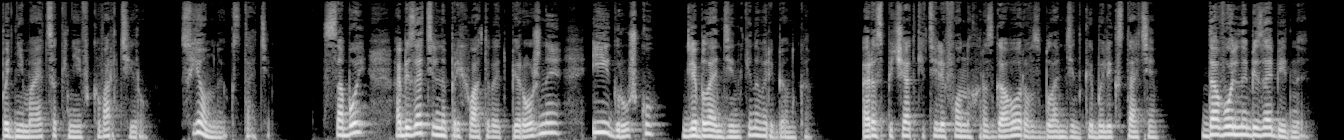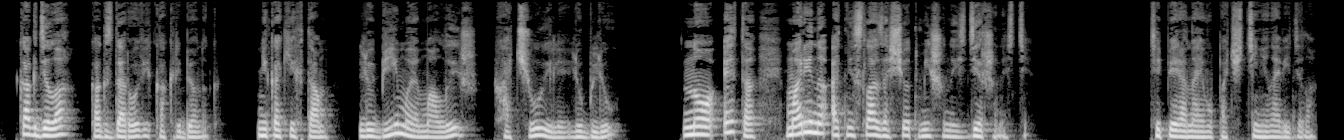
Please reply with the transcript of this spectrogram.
поднимается к ней в квартиру. Съемную, кстати. С собой обязательно прихватывает пирожные и игрушку для блондинкиного ребенка. Распечатки телефонных разговоров с блондинкой были, кстати, довольно безобидны. Как дела, как здоровье, как ребенок. Никаких там «любимая», «малыш», «хочу» или «люблю». Но это Марина отнесла за счет Мишиной сдержанности. Теперь она его почти ненавидела.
